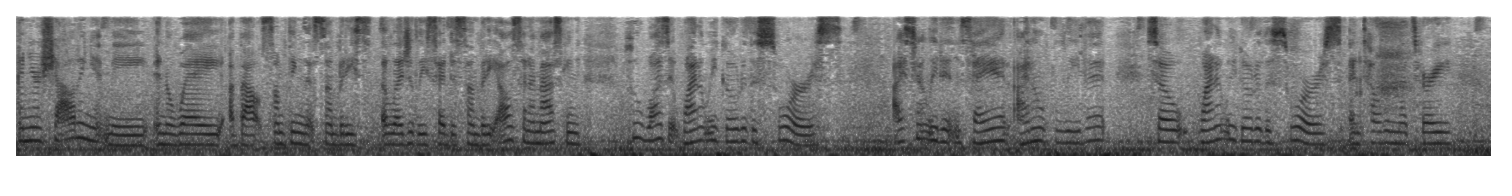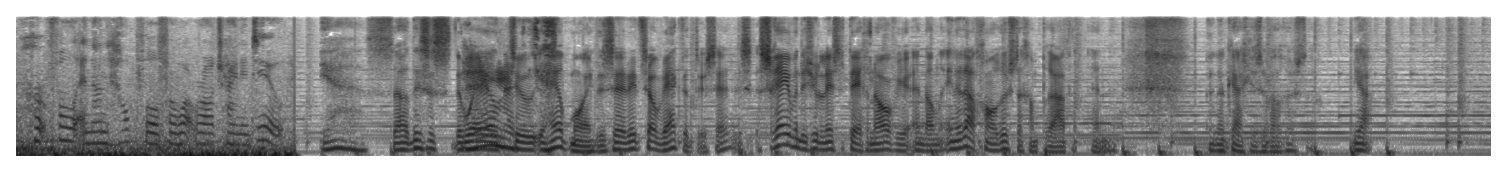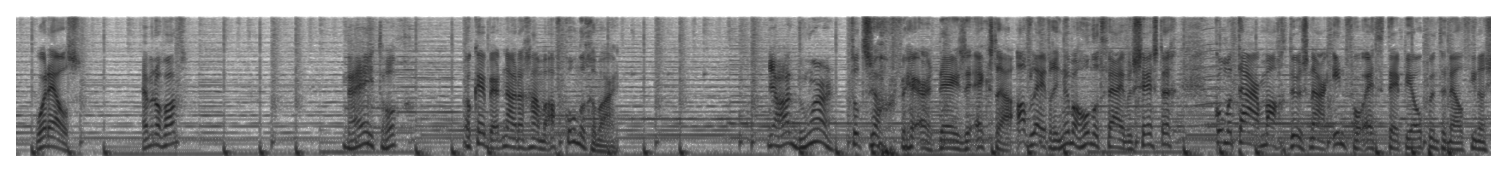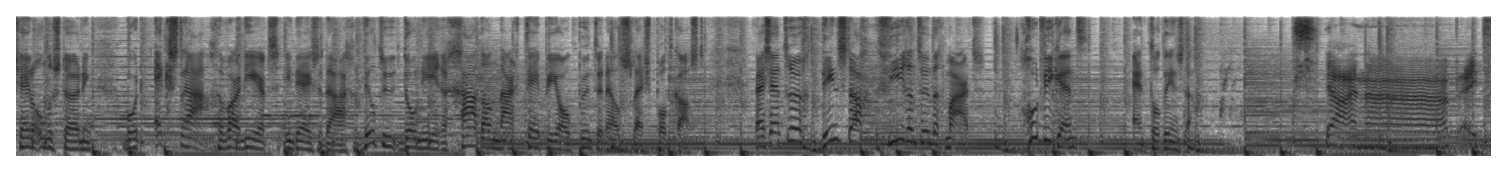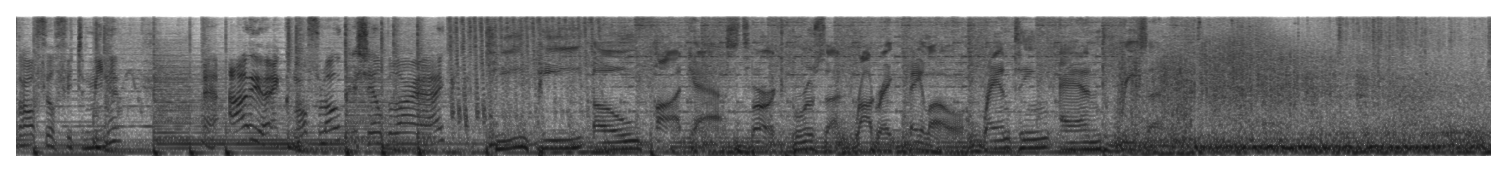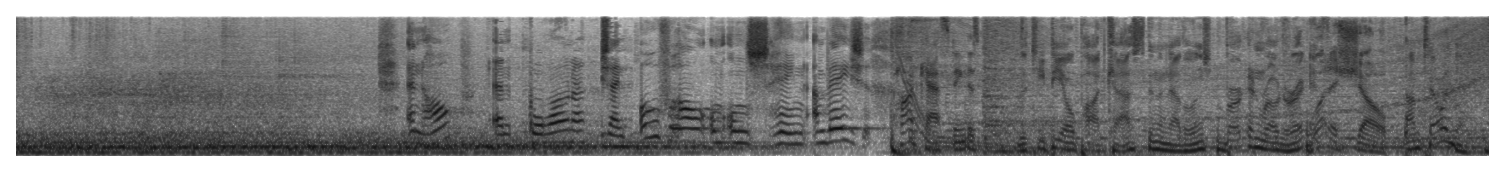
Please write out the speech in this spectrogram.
and you're shouting at me in a way about something that somebody allegedly said to somebody else, and I'm asking, who was it? Why don't we go to the source? I certainly didn't say it. I don't believe it. So why don't we go to the source and tell them that's very hurtful and unhelpful for what we're all trying to do? Yes, so this is the Heel way to... netjes. Heel mooi. Dus eh, dit, zo werkt het dus. Hè? dus. Schreeuwende journalisten tegenover je en dan inderdaad gewoon rustig gaan praten. En, en dan krijg je ze wel rustig. Ja. What else? Hebben we nog wat? Nee, toch? Oké Bert, nou dan gaan we afkondigen maar. Ja, doe maar. Tot zover deze extra aflevering nummer 165. Commentaar mag dus naar info.tpo.nl. Financiële ondersteuning wordt extra gewaardeerd in deze dagen. Wilt u doneren? Ga dan naar tpo.nl slash podcast. Wij zijn terug dinsdag 24 maart. Goed weekend en tot dinsdag. Ja, en eh, eet vooral veel vitamine. Eh, uien en knoflook is heel belangrijk. TPO Podcast. Bert Bruson, Roderick Balo, Ranting and Reason. En hoop en corona zijn overal om ons heen aanwezig. Podcasting is the TPO podcast in the Netherlands. Bert and Roderick. What a show. I'm telling you.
